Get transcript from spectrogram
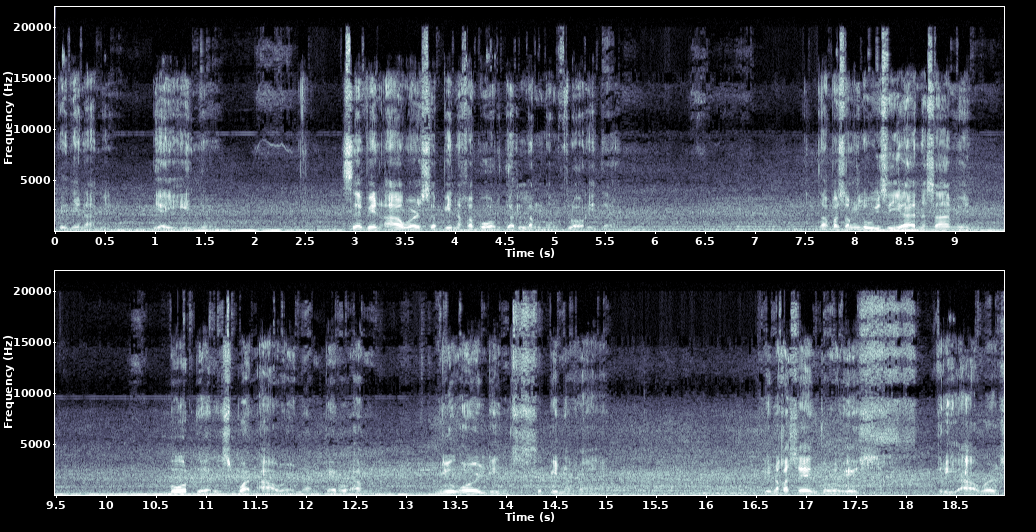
Pwede namin biyahin yun. 7 hours sa pinaka-border lang ng Florida. Tapos ang Louisiana sa amin, border is 1 hour lang. Pero ang New Orleans sa pinaka pinaka-sentro is 3 hours.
